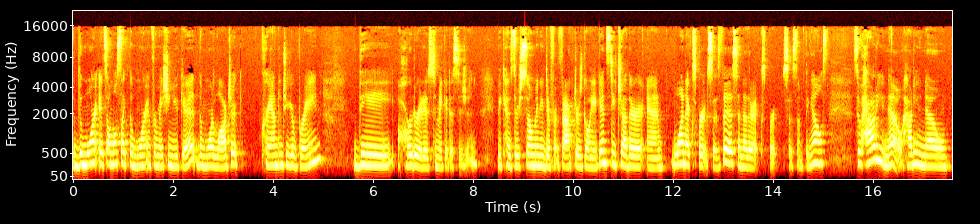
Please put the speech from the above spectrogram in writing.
the more it's almost like the more information you get the more logic crammed into your brain the harder it is to make a decision because there's so many different factors going against each other and one expert says this another expert says something else. So how do you know? How do you know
